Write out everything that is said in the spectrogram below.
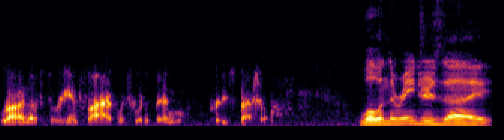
run of three and five, which would have been pretty special. Well, when the Rangers uh,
